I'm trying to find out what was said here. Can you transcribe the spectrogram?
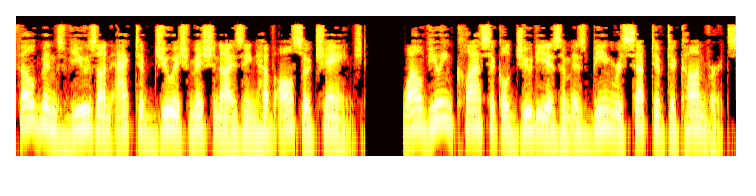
Feldman's views on active Jewish missionizing have also changed. While viewing classical Judaism as being receptive to converts,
